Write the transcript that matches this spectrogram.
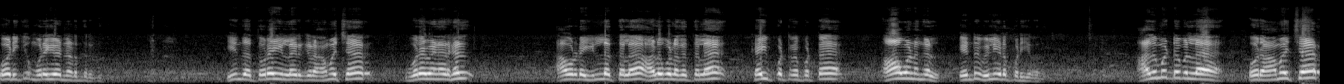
கோடிக்கு முறைகேடு நடந்திருக்கு. இந்த துறையில் இருக்கிற அமைச்சர் உறவினர்கள் அவருடைய இல்லத்தில் அலுவலகத்தில் கைப்பற்றப்பட்ட ஆவணங்கள் என்று வெளியிடப்படுகிறது. அது மட்டுமல்ல ஒரு அமைச்சர்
